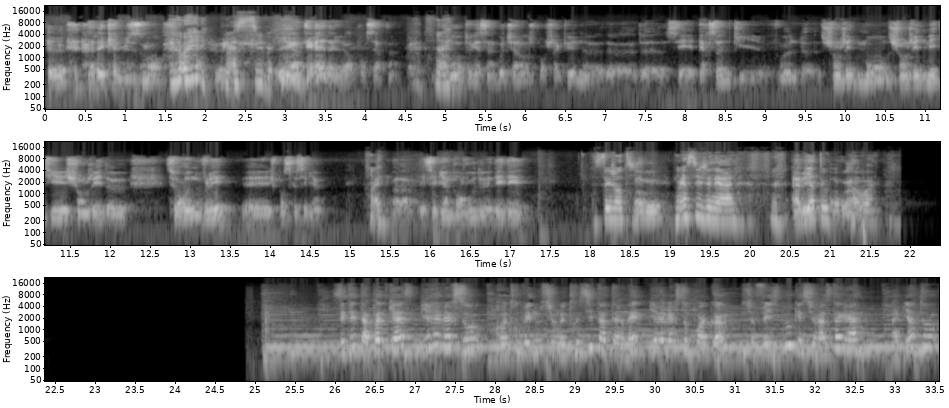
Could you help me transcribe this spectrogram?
avec amusement. Oui, merci. Et intérêt d'ailleurs pour certains. en tout cas, c'est un beau challenge pour chacune de, de, ces personnes qui veulent changer de monde, changer de métier, changer de se renouveler. Et je pense que c'est bien. Ouais. Voilà. Et c'est bien pour vous d'aider. C'est gentil. Bravo. Merci Général. à bientôt. Au revoir. Au revoir. C'était un podcast Bireverso. Retrouvez-nous sur notre site internet bireverso.com, sur Facebook et sur Instagram. À bientôt!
